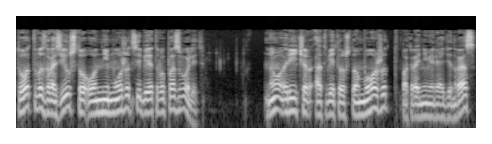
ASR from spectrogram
Тот возразил, что он не может себе этого позволить. Но Ричард ответил, что может, по крайней мере, один раз.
